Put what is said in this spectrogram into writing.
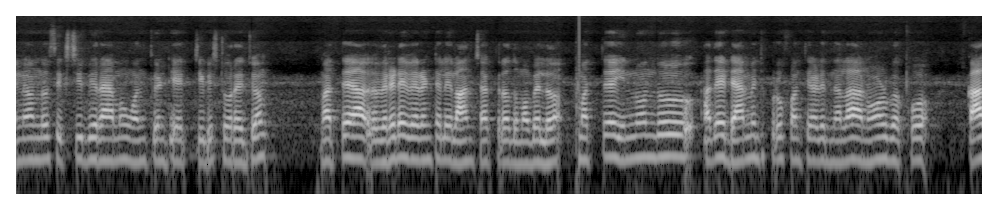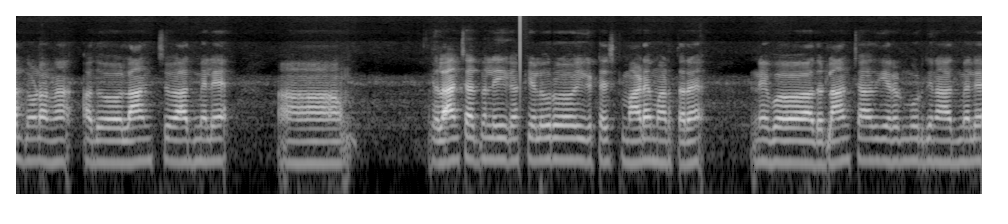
ಇನ್ನೊಂದು six G B ram one twenty eight G B storage ಮತ್ತು ಎರಡೇ ವೇರಿಯಂಟಲ್ಲಿ ಲಾಂಚ್ ಆಗ್ತಿರೋದು ಮೊಬೈಲು ಮತ್ತು ಇನ್ನೊಂದು ಅದೇ ಡ್ಯಾಮೇಜ್ ಪ್ರೂಫ್ ಅಂತ ಹೇಳಿದ್ನಲ್ಲ, ನೋಡಬೇಕು. ಕಾದು ನೋಡೋಣ. ಅದು ಲಾಂಚ್ ಆದಮೇಲೆ ಲಾಂಚ್ ಆದಮೇಲೆ ಈಗ ಕೆಲವರು ಈಗ ಟೆಸ್ಟ್ ಮಾಡೇ ಮಾಡ್ತಾರೆ. ನೀವು ಅದು ಲಾಂಚ್ ಆದ ಎರಡು ಮೂರು ದಿನ ಆದಮೇಲೆ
